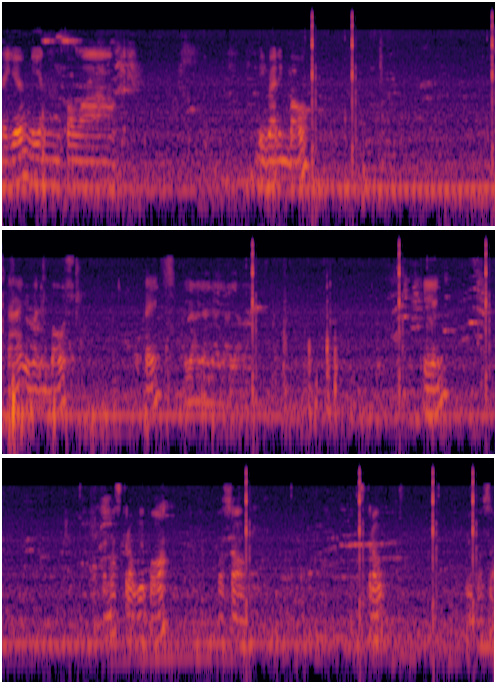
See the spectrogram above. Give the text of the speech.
này valing ball Start with valing balls. Okay. Ya ya ya ya ya Tiến Cảm ơn stroke với bó Bó sò Stroke. Với bó sò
